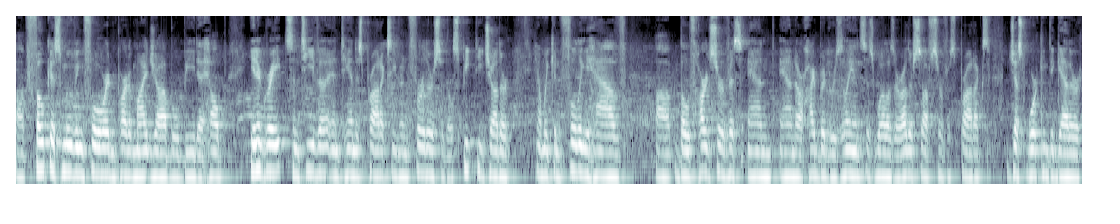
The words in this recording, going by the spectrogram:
uh, focus moving forward, and part of my job will be to help integrate Centiva and Tandus products even further so they'll speak to each other and we can fully have uh, both hard surface and, and our hybrid resilience as well as our other soft surface products just working together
